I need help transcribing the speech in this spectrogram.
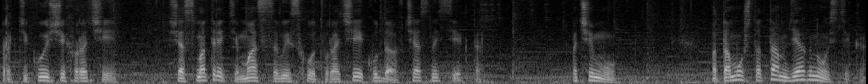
практикующих врачей. Сейчас смотрите, массовый исход врачей куда? В частный сектор. Почему? Потому что там диагностика.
